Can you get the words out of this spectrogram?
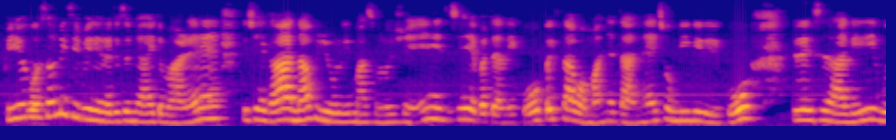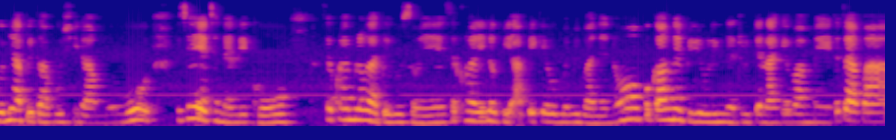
ဗီဒီယိုကိုဆုံးဖြတ်ကြည့်ပေးခဲ့တဲ့ကျေးဇူးအများကြီးတင်ပါတယ်ဒီချက်ကနောက်ဗီဒီယိုလေးမှာဆိုလို့ရှိရင်ဒီချက်ရဲ့ဘတ်တန်လေးကိုပိတ်စပေါ်မှာညှက်တာနဲ့ချုပ်နည်းလေးတွေကိုတိတိကျကျလေးဝေမျှပေးသွားဖို့ရှိတာမို့ဒီချက်ရဲ့ channel လေးကို subscribe လုပ်ရသေးဘူးဆိုရင် subscribe လေးလုပ်ပြီးအားပေးခဲ့ဖို့မမေ့ပါနဲ့နော်ပိုကောင်းတဲ့ဗီဒီယိုလေးနဲ့တူပြန်လာခဲ့ပါမယ်တတပါ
